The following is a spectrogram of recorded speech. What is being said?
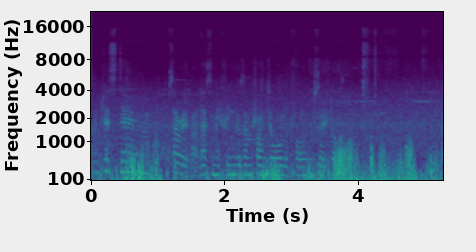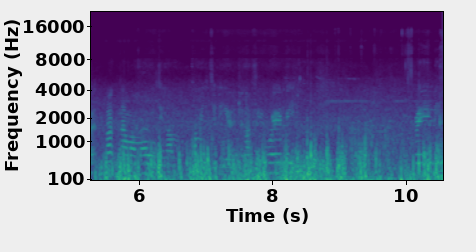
But just, um, sorry about that. That's my fingers. I'm trying to hold the phone so it don't. But like now I'm holding, I'm coming to the edge and I feel really, really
